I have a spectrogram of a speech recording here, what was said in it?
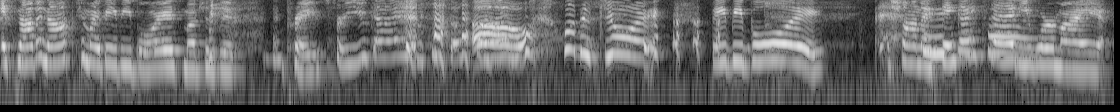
it's not a knock to my baby boy as much as it's praise for you guys. This is so fun. Oh, what a joy. Baby boy! Sean, I think I said you were my.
